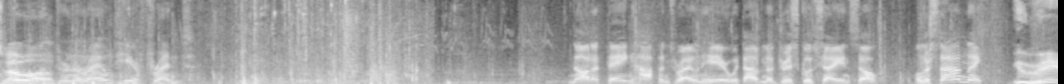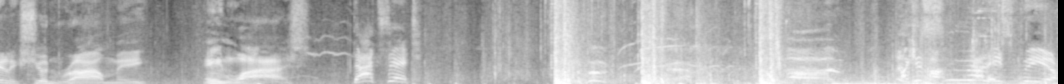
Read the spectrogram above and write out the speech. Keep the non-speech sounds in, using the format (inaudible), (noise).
Slow You're wandering around here, friend. Not a thing happens round here without an O'Driscoll saying so. Understand me? you really shouldn't rile me. Ain't wise. That's it! (laughs) I can smell his fear!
